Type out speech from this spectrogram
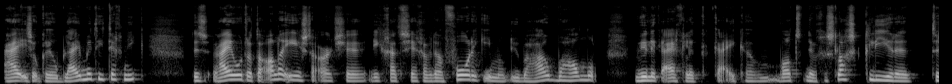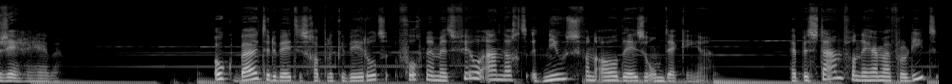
Hij is ook heel blij met die techniek. Dus hij hoort tot de allereerste artsen die gaat zeggen: nou, voor ik iemand überhaupt behandel, wil ik eigenlijk kijken wat de geslachtsklieren te zeggen hebben. Ook buiten de wetenschappelijke wereld volgt men met veel aandacht het nieuws van al deze ontdekkingen. Het bestaan van de hermafrodiet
